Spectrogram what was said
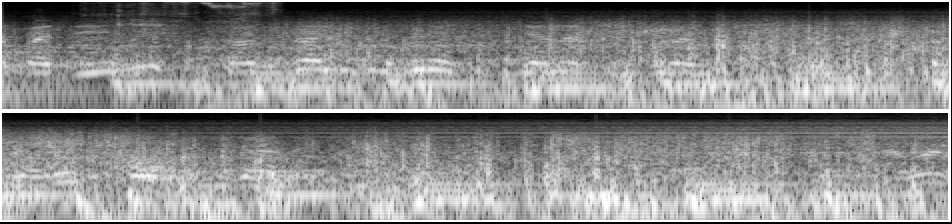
Революции нападения создали угрозу для нашей страны. Поворот Ленинграда и Москвы. А вас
